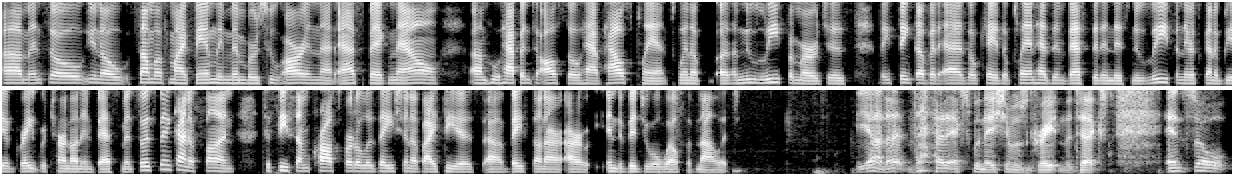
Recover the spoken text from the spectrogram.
Um, and so, you know, some of my family members who are in that aspect now, um, who happen to also have house plants, when a, a new leaf emerges, they think of it as okay, the plant has invested in this new leaf and there's going to be a great return on investment. So it's been kind of fun to see some cross fertilization of ideas uh, based on our, our individual wealth of knowledge. Yeah, that that explanation was great in the text. And so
